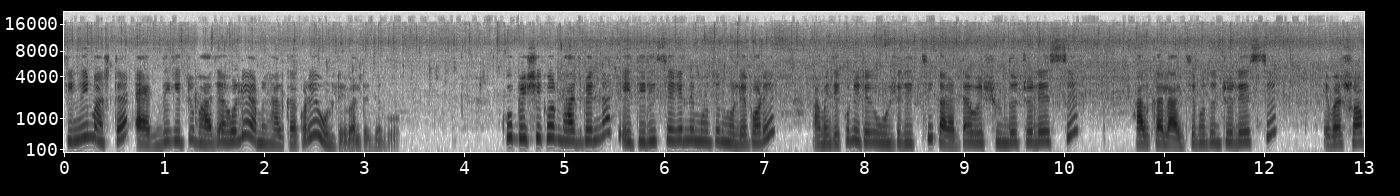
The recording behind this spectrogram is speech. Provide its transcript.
চিংড়ি মাছটা একদিক একটু ভাজা হলে আমি হালকা করে উল্টে পাল্টে দেবো। খুব বেশিক্ষণ ভাজবেন না, এই তিরিশ সেকেন্ডের মতন হলে পরে আমি দেখুন এটাকে উল্টে দিচ্ছি, কালারটাও বেশ সুন্দর চলে এসছে, হালকা লালচে মতন চলে এসছে। এবার সব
